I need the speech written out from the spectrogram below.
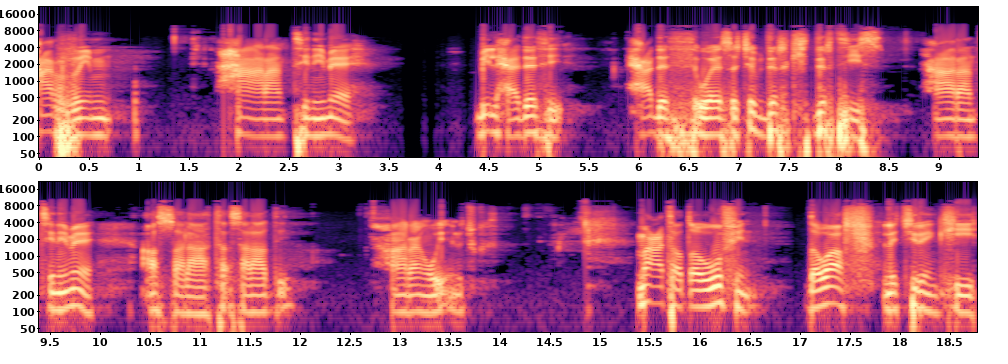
Xarim xaaraantinimee bilxadathi xadath weesajab dartiis. Xaaraantinimee asalaata salaadii xaaraan wey inuu tukado maca tatawufin dawaaf la jirankii.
